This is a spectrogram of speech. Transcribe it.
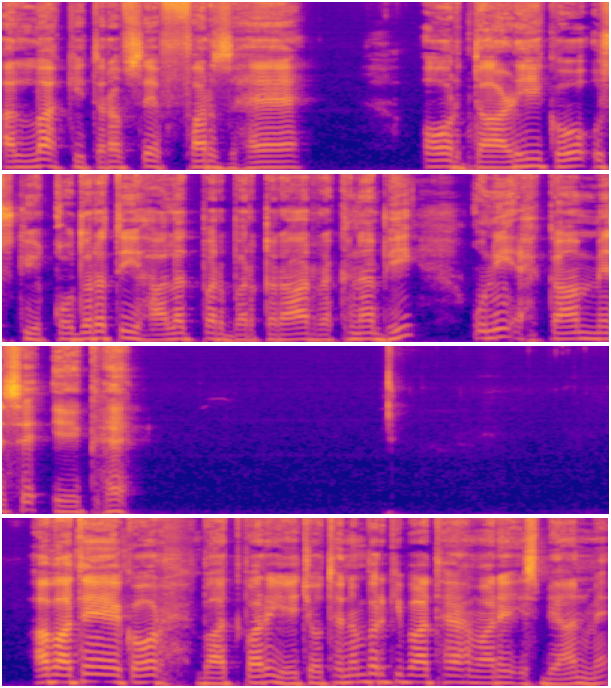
اللہ کی طرف سے فرض ہے اور داڑھی کو اس کی قدرتی حالت پر برقرار رکھنا بھی انہی احکام میں سے ایک ہے۔ اب آتے ہیں ایک اور بات پر۔ یہ چوتھے نمبر کی بات ہے ہمارے اس بیان میں۔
